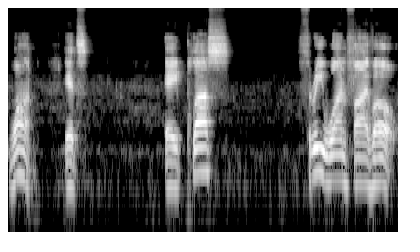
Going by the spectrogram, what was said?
1. It's a plus 3150.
